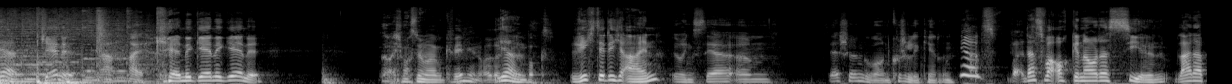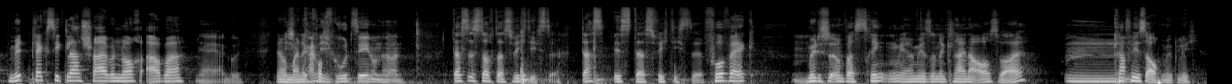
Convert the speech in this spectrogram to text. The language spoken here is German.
Ja, gerne. Ja, hi. Gerne, gerne, gerne. So, ich mach's mir mal bequem hier in eurer Ja, Box. richte dich ein. Übrigens sehr, ähm, sehr schön geworden. Kuschelig hier drin. Ja, das, war- das war auch genau das Ziel. Leider mit Plexiglasscheibe noch, aber Ja, ja, gut. Ja, ich kann Kopf- dich gut sehen und hören. das ist doch das Wichtigste. Das ist das Wichtigste. Vorweg, möchtest du irgendwas trinken? Wir haben hier so eine kleine Auswahl. Kaffee ist auch möglich.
